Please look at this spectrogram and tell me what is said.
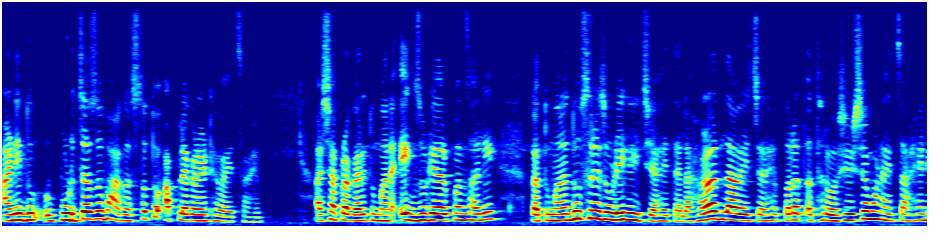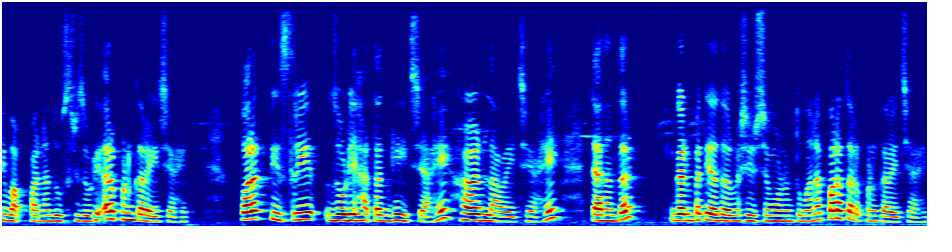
आणि दु पुढचा जो भाग असतो तो आपल्याकडे ठेवायचा आहे. अशा प्रकारे तुम्हाला एक जुडी अर्पण झाली का तुम्हाला दुसरी जुडी घ्यायची आहे त्याला हळद लावायची आहे परत अथर्वशीर्ष म्हणायचं आहे आणि बाप्पांना दुसरी जुडी अर्पण करायची आहे. परत तिसरी जोडी हातात घ्यायची आहे हळद लावायची आहे. त्यानंतर गणपती अथर्वशीर्ष म्हणून तुम्हाला परत अर्पण करायची आहे.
